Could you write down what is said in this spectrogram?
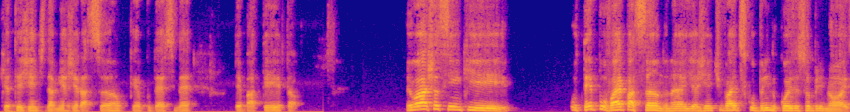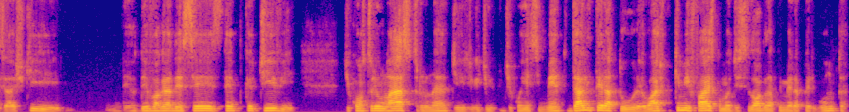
que ia ter gente da minha geração, que eu pudesse né, debater e tal. Eu acho assim que o tempo vai passando, né? E a gente vai descobrindo coisas sobre nós. Acho que eu devo agradecer esse tempo que eu tive de construir um lastro, né? De, de, de conhecimento da literatura. Eu acho que o que me faz, como eu disse logo na primeira pergunta,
